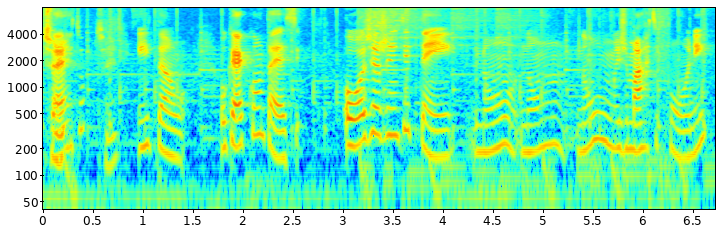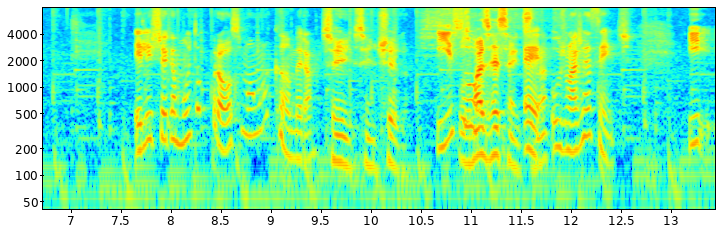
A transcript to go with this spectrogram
sim, certo? Sim. Então, o que, é que acontece? Hoje a gente tem num, num, num smartphone ele chega muito próximo a uma câmera. Sim, sim, chega. Isso, os mais recentes, é, né? Os mais recentes. E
